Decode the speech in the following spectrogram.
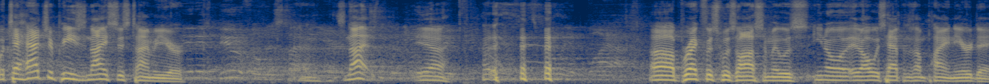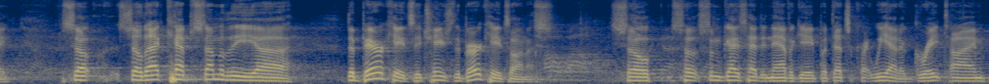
Well, Tehachapi's nice this time of year. It is beautiful this time of year. It's not, yeah. It's really a blast. Uh, breakfast was awesome. It was, you know, it always happens on Pioneer Day. So, so that kept some of the, uh, the barricades. They changed the barricades on us. So, so some guys had to navigate, but that's. We had a great time.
